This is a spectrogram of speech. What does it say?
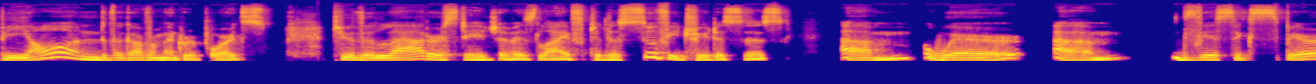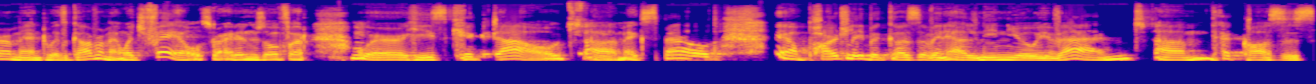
beyond the government reports to the latter stage of his life, to the Sufi treatises, um, where um, this experiment with government, which fails, right? In Dhofar, mm-hmm. where he's kicked out, um, expelled, you know, partly because of an El Nino event um, that causes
